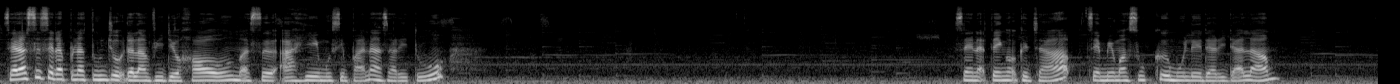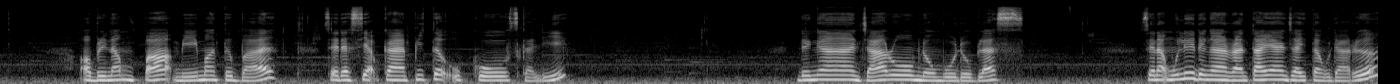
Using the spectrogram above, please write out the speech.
Saya rasa saya dah pernah tunjuk dalam video haul masa akhir musim panas hari tu. Saya nak tengok kejap. Saya memang suka mula dari dalam. Oh, boleh nampak memang tebal. Saya dah siapkan pita ukur sekali. Dengan jarum nombor 12. Saya nak mula dengan rantaian jahitan udara.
